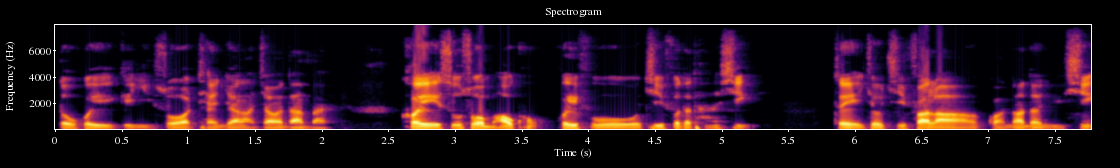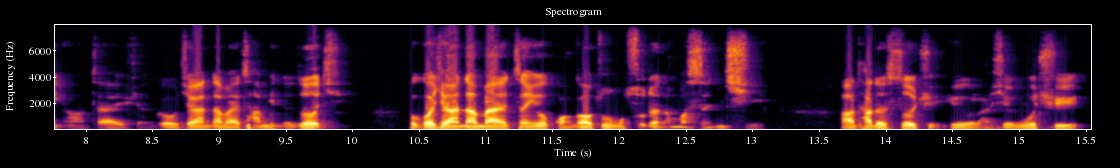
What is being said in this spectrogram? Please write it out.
都会给你说添加了胶原蛋白，可以收缩毛孔，恢复肌肤的弹性。这也就激发了广大的女性啊，在选购胶原蛋白产品的热情。不过，胶原蛋白真有广告中说的那么神奇啊？它的摄取又有哪些误区？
